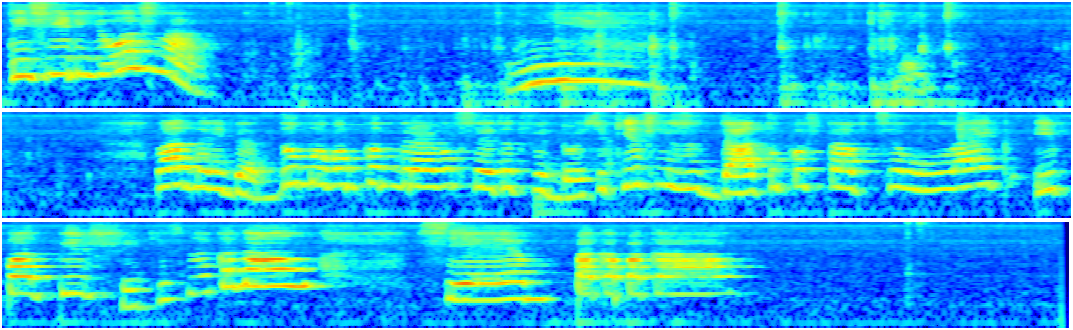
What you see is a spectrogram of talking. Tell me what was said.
Ты серьезно? Нет. Нет. Ладно, ребят, думаю, вам понравился этот видосик. Если же да, то поставьте лайк и подпишитесь на канал. Всем пока-пока.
